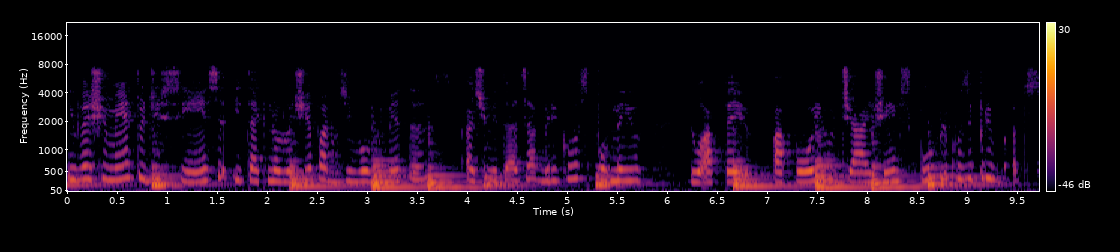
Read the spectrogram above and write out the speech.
Investimento de ciência e tecnologia para o desenvolvimento das atividades agrícolas por meio do apoio de agentes públicos e privados.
